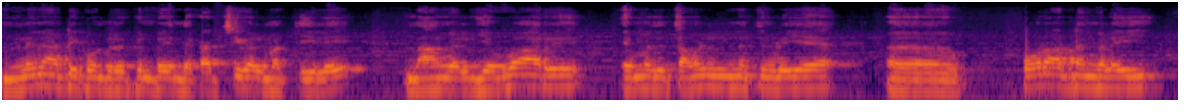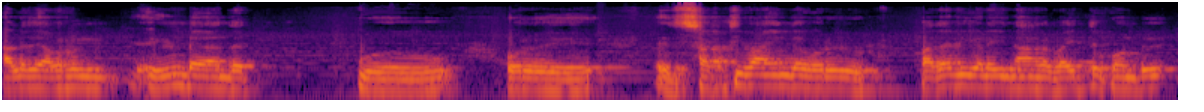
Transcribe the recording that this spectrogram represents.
நிலைநாட்டி கொண்டிருக்கின்ற இந்த கட்சிகள் மத்தியிலே நாங்கள் எவ்வாறு எமது தமிழ் இனத்தினுடைய போராட்டங்களை அல்லது அவர்கள் இருந்த அந்த ஒரு சக்தி வாய்ந்த ஒரு பதவிகளை நாங்கள் வைத்துக்கொண்டு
